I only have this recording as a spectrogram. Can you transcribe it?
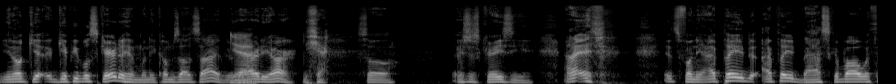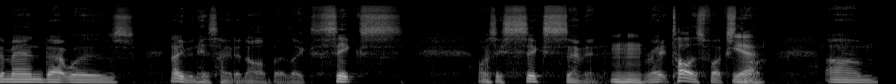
you know, get get people scared of him when he comes outside. They already are. Yeah. So it's just crazy. And I, it's it's funny. I played I played basketball with a man that was not even his height at all, but like six. I want to say six 7 right? Tall as fuck still. Mm-hmm. Yeah. Um,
